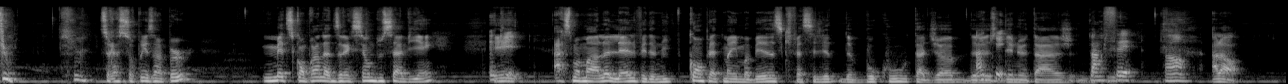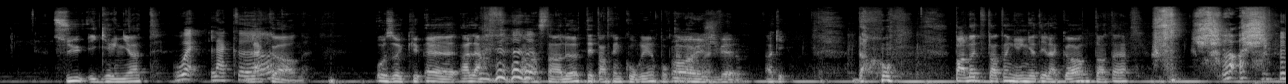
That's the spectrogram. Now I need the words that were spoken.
Tu restes surprise un peu, mais tu comprends la direction d'où ça vient. Et à ce moment-là, l'elfe est devenu complètement immobile, ce qui facilite de beaucoup ta job de Ok. déneutage. de Parfait. Pied. Alors, tu y grignotes Ouais, la corde. la corde. Ozoku, euh, Olaf, pendant ce temps-là, t'es en train de courir pour Ah t'avoir ouais, un- j'y vais là. OK. Donc, pendant que t'es en train de grignoter la corde, t'entends... Ah.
